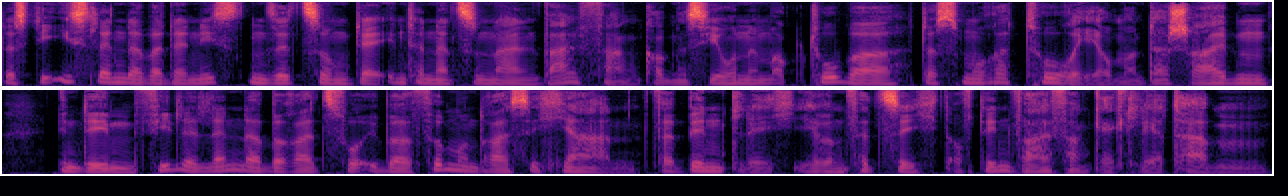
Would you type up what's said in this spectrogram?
dass die Isländer bei der nächsten Sitzung der Internationalen Walfangkommission im Oktober das Moratorium unterschreiben, in dem viele Länder bereits vor über 35 Jahren verbindlich ihren Verzicht auf den Walfang erklärt haben.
